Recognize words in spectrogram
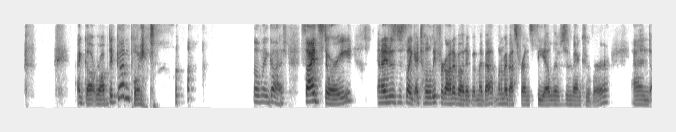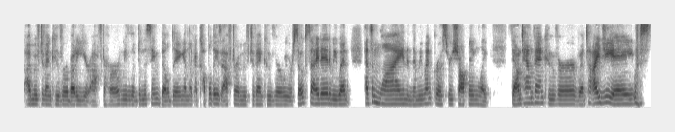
I got robbed at gunpoint. oh my gosh. Side story. And I was just like, I totally forgot about it. But my best, one of my best friends, Thea, lives in Vancouver. And I moved to Vancouver about a year after her. We lived in the same building. And like a couple days after I moved to Vancouver, we were so excited. We went, had some wine, and then we went grocery shopping, like downtown Vancouver, went to IGA. Was,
